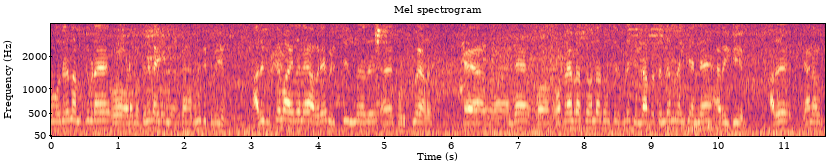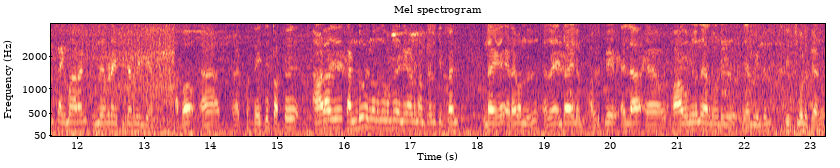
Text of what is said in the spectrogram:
മോതിരം നമുക്കിവിടെ ഉടമസ്ഥന് കൈ അദ്ദേഹത്തിന് കിട്ടുകയും അത് കൃത്യമായി തന്നെ അവരെ വിളിച്ച് ഇന്ന് അത് കൊടുക്കുകയാണ്. എന്റെ ഹോട്ടൽ റെസ്റ്റോറന്റ് അസോസിയേഷന്റെ ജില്ലാ പ്രസിഡന്റ് എന്ന നിലയ്ക്ക് എന്നെ അറിയിക്കുകയും അത് ഞാൻ അവർക്ക് കൈമാറാൻ ഇന്ന് ഇവിടെ എത്തിച്ചേർന്നിരിക്കുകയാണ്. അപ്പോൾ പ്രത്യേകിച്ച് തൊട്ട് ആളത് കണ്ടു എന്നുള്ളത് കൊണ്ട് തന്നെയാണ് നമുക്കത് കിട്ടാൻ ഉണ്ടായ ഇട വന്നത്. അത് എന്തായാലും അവർക്ക് എല്ലാ ഭാവങ്ങളും നേർന്നുകൊണ്ട് ഞാൻ വീണ്ടും തിരിച്ചു കൊടുക്കുകയാണ്.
